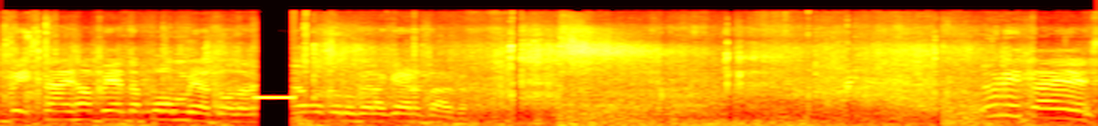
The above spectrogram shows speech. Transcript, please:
Sekin pistää ihan pientä pommia tuolta. Ei osunut vielä kertaakaan. Yritä ees!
